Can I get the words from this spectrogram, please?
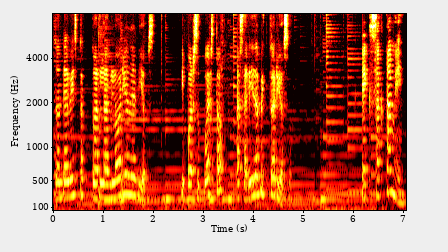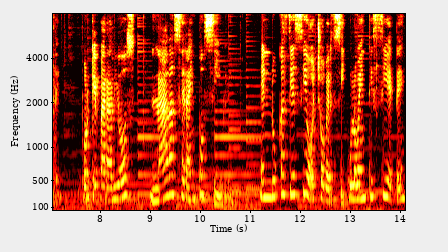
donde ha visto actuar la gloria de Dios y por supuesto ha salido victorioso. Exactamente, porque para Dios nada será imposible. En Lucas 18, versículo 27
